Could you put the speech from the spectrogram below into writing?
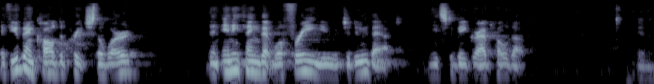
If you've been called to preach the word, then anything that will free you to do that needs to be grabbed hold of. Amen.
